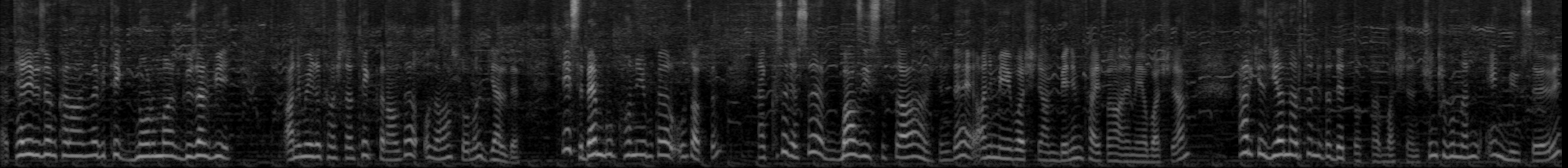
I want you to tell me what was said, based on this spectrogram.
Ya, televizyon kanalında bir tek normal güzel bir anime ile tanıştıran tek kanalda o zaman sonu geldi. Neyse ben bu konuyu bu kadar uzattım. Yani kısacası bazı istisnalar haricinde animeye başlayan, benim tayfa animeye başlayan herkes ya Naruto ya da Death Note'dan başlayan. Çünkü bunların en büyük sebebi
